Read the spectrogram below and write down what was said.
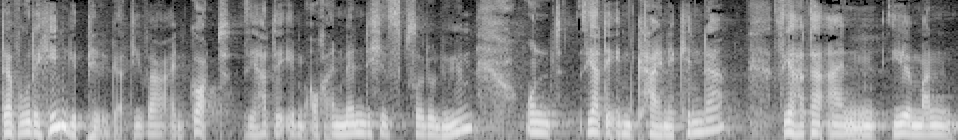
da wurde hingepilgert. Die war ein Gott. Sie hatte eben auch ein männliches Pseudonym und sie hatte eben keine Kinder. Sie hatte einen Ehemann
